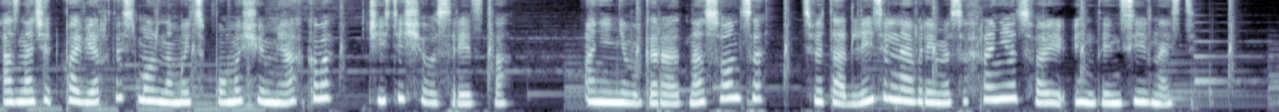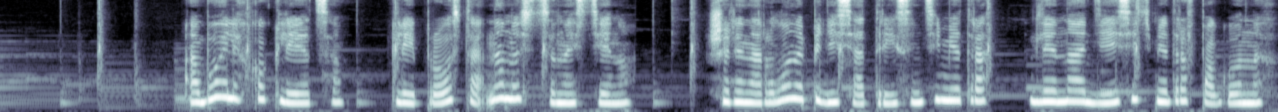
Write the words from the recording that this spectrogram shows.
а значит поверхность можно мыть с помощью мягкого чистящего средства. Они не выгорают на солнце, цвета длительное время сохраняют свою интенсивность. Обои легко клеятся. Клей просто наносится на стену. Ширина рулона 53 см, длина 10 метров погонных.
